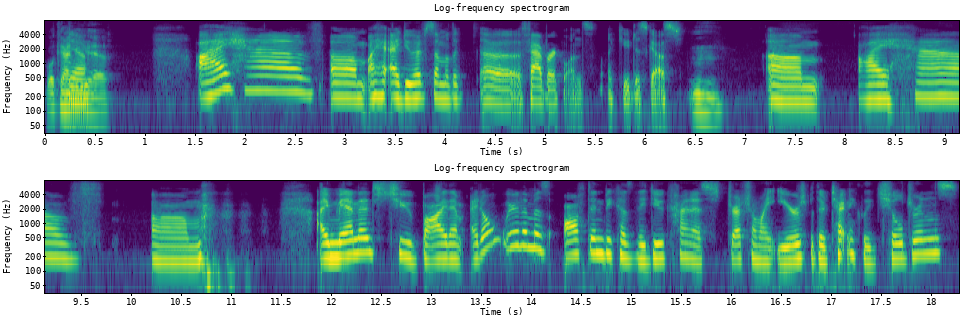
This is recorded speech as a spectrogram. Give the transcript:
What kind do you have? I have, um, I, I do have some of the uh, fabric ones, like you discussed. Mm-hmm. Um, I have, um, I managed to buy them. I don't wear them as often because they do kind of stretch on my ears, but they're technically children's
